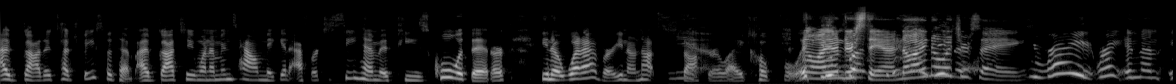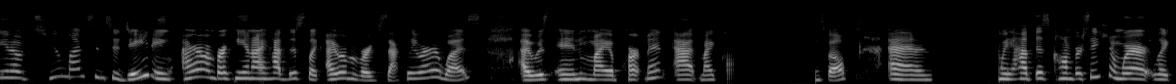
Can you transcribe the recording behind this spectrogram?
I've got to touch base with him. I've got to, when I'm in town, make an effort to see him if he's cool with it or, you know, whatever, you know, not stalker like, yeah. hopefully. No, I understand. no, I know what know, you're saying. Right, right. And then, you know, two months into dating, I remember he and I had this, like, I remember exactly where I was. I was in my apartment at my college, and we had this conversation where, like,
